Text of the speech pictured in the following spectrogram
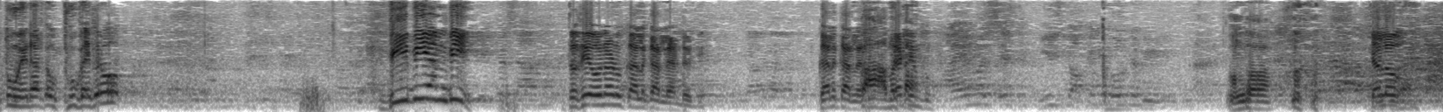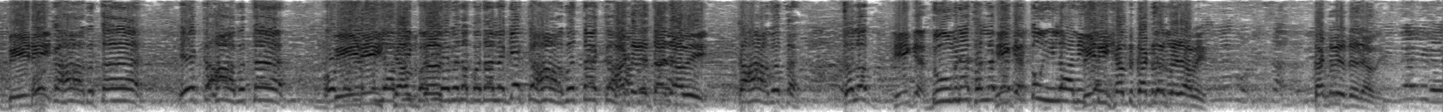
ਧੂਏ ਨਾਲ ਤਾਂ ਉੱਠੂਗਾ ਫਿਰ ਉਹ। ਬੀਬੀਐਮਬੀ ਤੁਸੀਂ ਉਹਨਾਂ ਨੂੰ ਕੱਲ ਕਰ ਲੈਣ ਦਿਓ ਜੀ। ਕੱਲ ਕਰ ਲੈਣ. ਅੱਲਾ ਚਲੋ ਬੀੜੀ। ਕਹਾਵਤ ਹੈ ਇਹ ਕਹਾਵਤ ਹੈ। ਉਹ ਬੀੜੀ ਸ਼ਬਦ- ਤਾਂ ਪਤਾ ਲੱਗੇ ਕਹਾਵਤ ਹੈ ਕੱਢ ਦਿੱਤਾ। ਜਾਵੇ। ਕਹਾਵਤ ਹੈ। ਚਲੋ ਠੀਕ ਹੈ। ਡੂਮਣੇ ਥੱਲੇ ਤੂੰ ਹੀ ਲਾ ਲਈ ਬੀੜੀ ਸ਼ਬਦ ਕੱਢ ਦਿੱਤਾ ਜਾਵੇ। ਕੱਢ ਦਿੱਤਾ ਜਾਵੇ। ਵੀ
